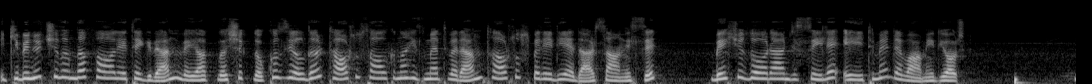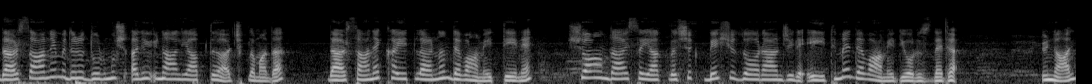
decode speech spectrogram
2003 yılında faaliyete giren ve yaklaşık 9 yıldır Tarsus halkına hizmet veren Tarsus Belediye Dershanesi 500 öğrencisiyle eğitime devam ediyor. Dershane Müdürü Durmuş Ali Ünal yaptığı açıklamada dershane kayıtlarının devam ettiğini, şu anda ise yaklaşık 500 öğrenciyle eğitime devam ediyoruz dedi. Ünal,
